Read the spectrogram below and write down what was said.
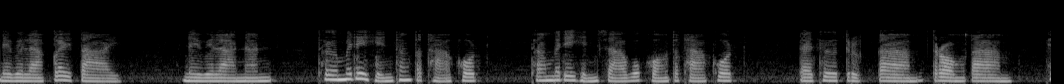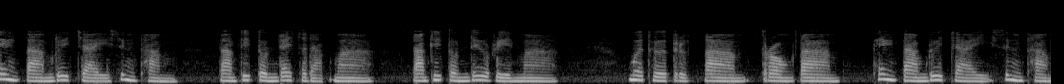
ในเวลาใกล้ตาย ในเวลานั้น เธอไม่ได้เห็นทั้งตถาคต ทั้งไม่ได้เห็นสาวกของตถาคต แต่เธอตรึกตาม ตรองตาม เพ่งตามด้วยใจซึ่งธรรมตามที่ตนได้สดับมา ตามที่ตนได้เรียนมา เมื่อเธอตรึกตาม ตรองตาม เพ่งตามด้วยใจ ซึ่งธรรม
